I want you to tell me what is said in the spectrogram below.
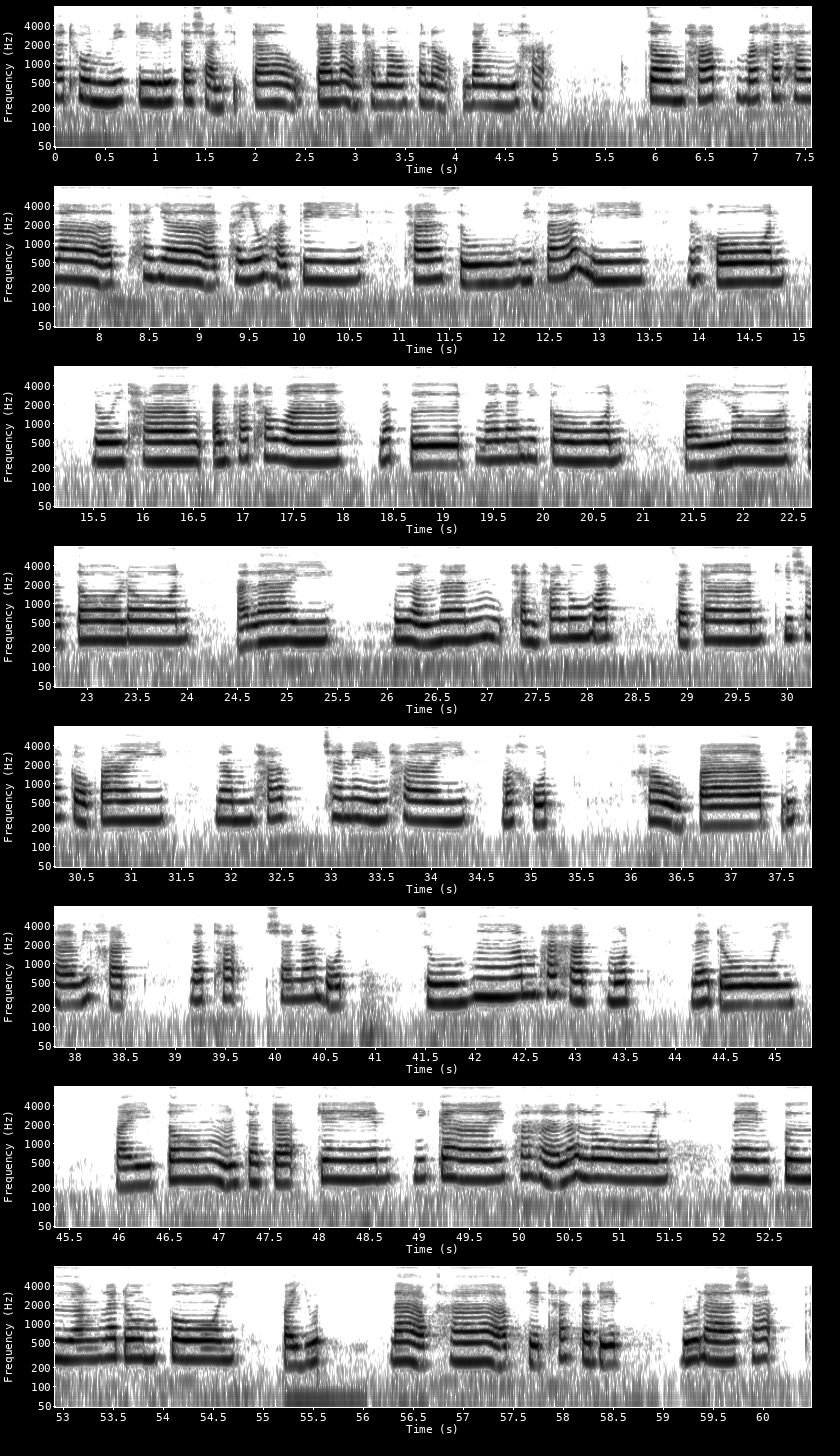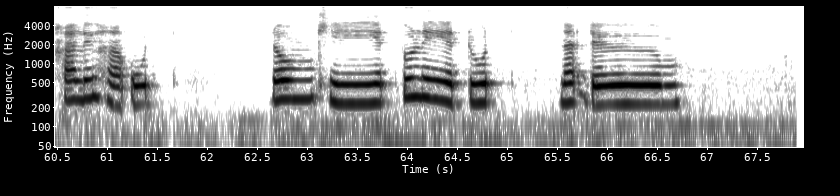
ถ้าทุนวิกิลิตฉันสิบเก้าการอ่านทำนองสนอดังนี้ค่ะ จอมทัพมคทราชทยาตพยุหกีทาสูวิสาลี นคร โดยทางอันพัทวาละเปิดนาลนิกร ไปรอจะต่อรนอะไร เบื้องนั้นท่านคารุวัต สกการที่ชะก่อไป นำทัพชะเนนไทย มคต เข้าปราบลิชาวิคัตรัฐชนบท สู่เงื้อมพระหัตถ์หมด และโดย ไปต้องจักะเกณฑ์นิกายพหาละโลย แรงเปลืองระดมโปย ประยุทธ์ลาบคาบเศรษฐเสด็จ ดุราชะคาลือหาอุด ดมเขตบุเรศดุดณเดิม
